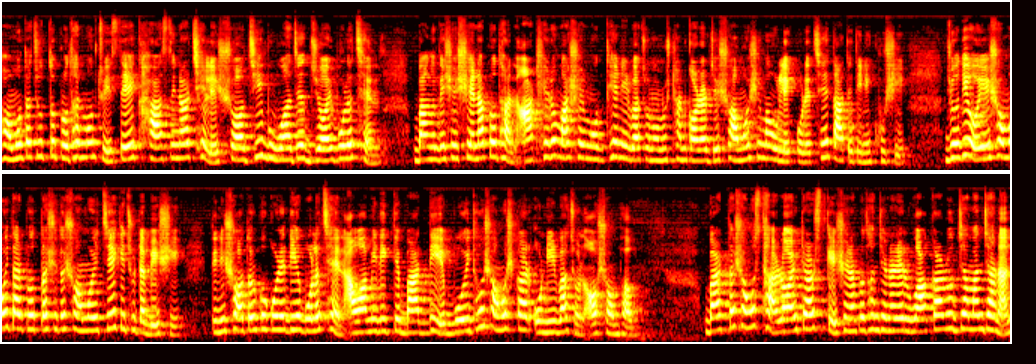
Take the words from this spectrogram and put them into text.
ক্ষমতাচ্যুত প্রধানমন্ত্রী শেখ হাসিনার ছেলে সজীব ওয়াজেদ জয় বলেছেন, বাংলাদেশের সেনাপ্রধান আঠেরো মাসের মধ্যে নির্বাচন অনুষ্ঠান করার যে সময়সীমা উল্লেখ করেছে, তাতে তিনি খুশি। যদিও এই সময় তার প্রত্যাশিত সময়ের চেয়ে কিছুটা বেশি। তিনি সতর্ক করে দিয়ে বলেছেন, আওয়ামী লীগকে বাদ দিয়ে বৈধ সংস্কার ও নির্বাচন অসম্ভব। বার্তা সংস্থা রয়টার্সকে সেনাপ্রধান জেনারেল ওয়াকারুজ্জামান জানান,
